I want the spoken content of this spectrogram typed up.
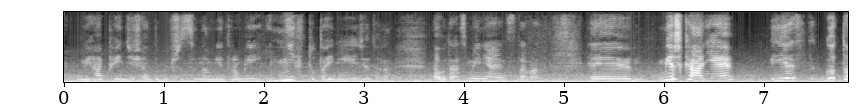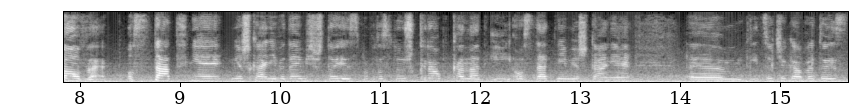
jakbym jechała 50, to by wszyscy na mnie trąbili i nikt tutaj nie jedzie teraz. Dobra, zmieniając temat. Yy, mieszkanie jest gotowe. Ostatnie mieszkanie. Wydaje mi się, że to jest po prostu już kropka nad i ostatnie mieszkanie. I co ciekawe, to jest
